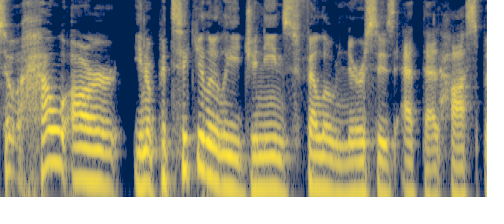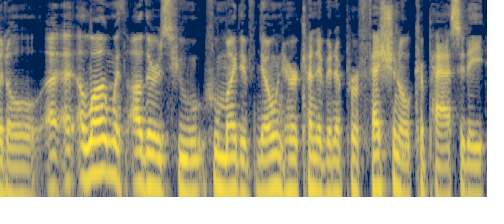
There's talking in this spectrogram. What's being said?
So, how are, you know, particularly Janine's fellow nurses at that hospital, uh, along with others who, who might have known her kind of in a professional capacity,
